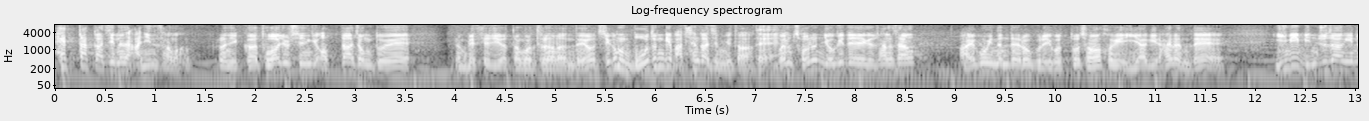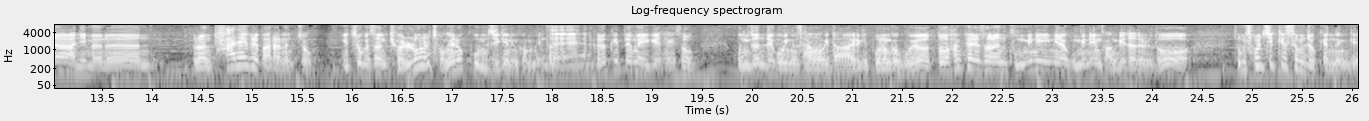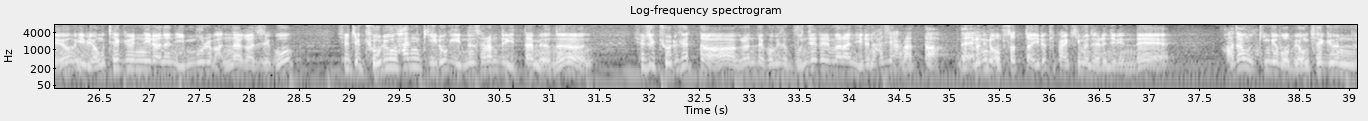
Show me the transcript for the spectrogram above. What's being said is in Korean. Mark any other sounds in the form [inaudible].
했다까지는 아닌 상황. 그러니까 도와줄 수 있는 게 없다 정도의 그런 메시지였던 걸 드러나는데요. 지금 모든 게 마찬가지입니다. 네. 왜냐면 저는 여기에 대해 항상 알고 있는 대로 그리고 또 정확하게 이야기를 하는데 이미 민주당이나 아니면은 그런 탄핵을 바라는 쪽 이쪽에서는 결론을 정해놓고 움직이는 겁니다. 네. 그렇기 때문에 이게 계속 공전되고 있는 상황이다 이렇게 보는 거고요. 또 한편에서는 국민의힘이나 국민의힘 관계자들도 좀 솔직했으면 좋겠는 게요. 이 명태균이라는 인물을 만나가지고 실제 교류한 기록이 있는 사람들이 있다면은 실제 교류했다. 그런데 거기서 문제될 만한 일은 하지 않았다. 네. 그런 일이 없었다. 이렇게 밝히면 되는 일인데 가장 웃긴 게 뭐 명태균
